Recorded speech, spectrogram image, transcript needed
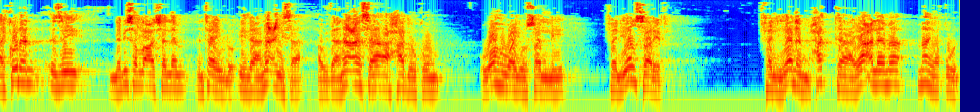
أكن النبي صلى الله عليه سلمأوإذا نعس أحدكم وهو يصلي فلينصرف فلينم حتى يعلم ما يقول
